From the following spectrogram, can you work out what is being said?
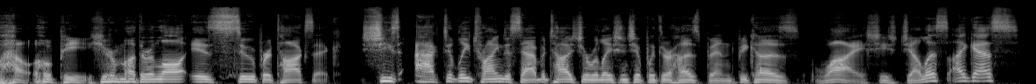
Wow, OP, your mother in law is super toxic. She's actively trying to sabotage your relationship with your husband because, why? She's jealous, I guess?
